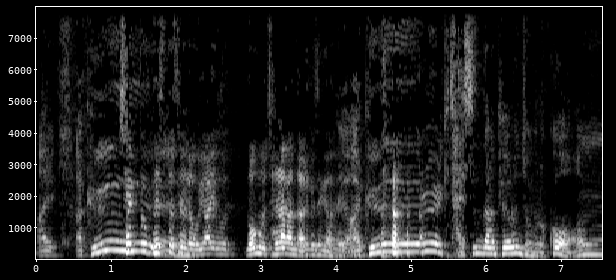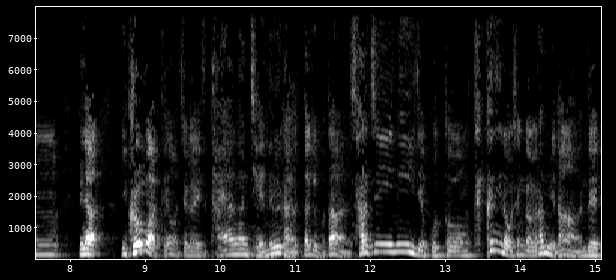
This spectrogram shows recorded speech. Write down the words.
아니, 아, 그. 책도 베스트셀러고 야 이거 너무 잘 나간다 이렇게 생각해요. 예, 아, 글을 이렇게 잘 쓴다는 표현은 좀 그렇고, 음, 그냥, 이 그런 것 같아요. 제가 이제 다양한 재능을 가졌다기보다 사진이 이제 보통 테크닉이라고 생각을 합니다. 근데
